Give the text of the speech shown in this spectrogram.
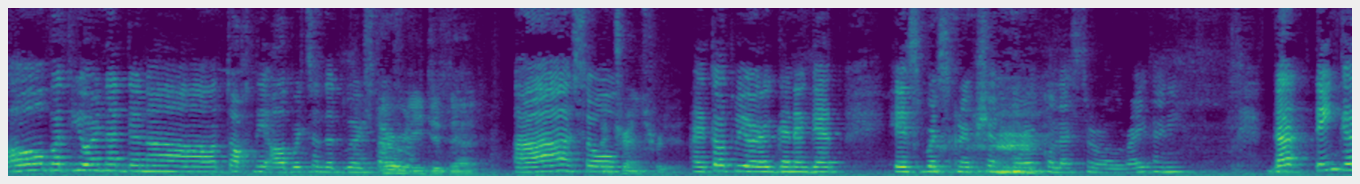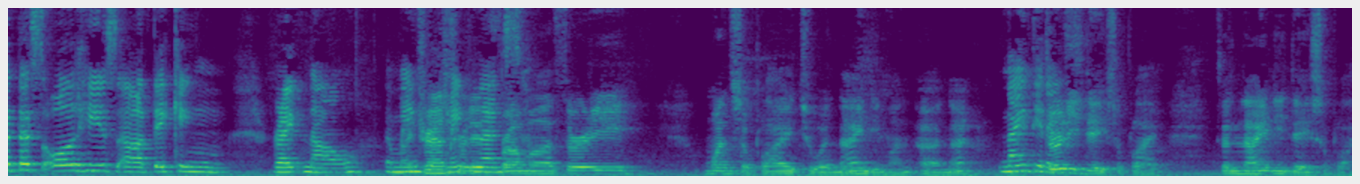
Oh, but you are not gonna talk to Albertson that we're starting? I already did that. Ah, so. I transferred it. I thought we were gonna get his prescription for cholesterol, right, honey? That thank God that's all he's uh, taking right now. The main, I transferred it from a 30 month supply to a 90 month, uh, ni- 90 days. 30 day supply to 90 day supply.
